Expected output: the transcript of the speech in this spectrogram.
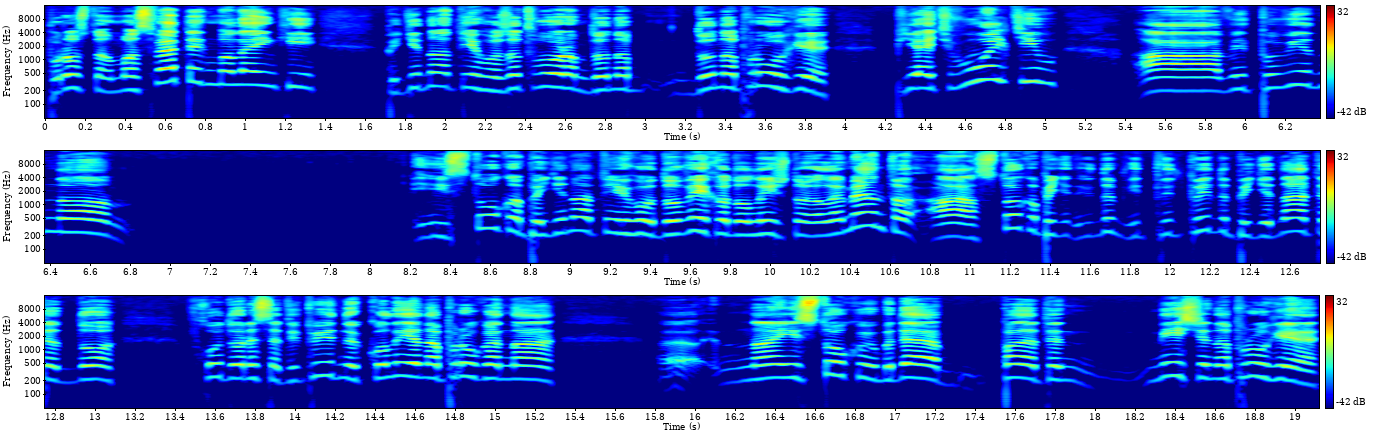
просто мосфетик маленький, під'єднати його затвором до, до напруги 5 вольтів, а відповідно. І стоком під'єднати його до виходу лишнього елементу, а стоком відповідно під'єднати до входу ресет. Відповідно, коли є напруга на, е, на істоку і буде падати нижче напруги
